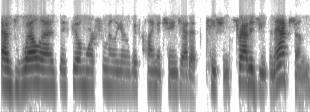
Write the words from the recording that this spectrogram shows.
as well as they feel more familiar with climate change adaptation strategies and actions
